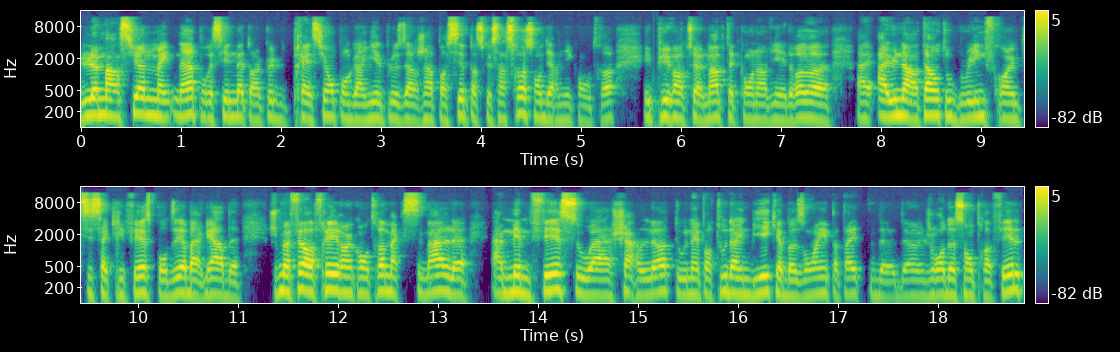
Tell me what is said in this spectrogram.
le mentionne maintenant pour essayer de mettre un peu de pression pour gagner le plus d'argent possible parce que ça sera son dernier contrat. Et puis éventuellement, peut-être qu'on en viendra euh, à, une entente où Green fera un petit sacrifice pour dire ben, regarde, je me fais offrir un contrat maximal euh, à Memphis ou à Charlotte ou n'importe où dans NBA qui a besoin peut-être d'un joueur de son profil.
